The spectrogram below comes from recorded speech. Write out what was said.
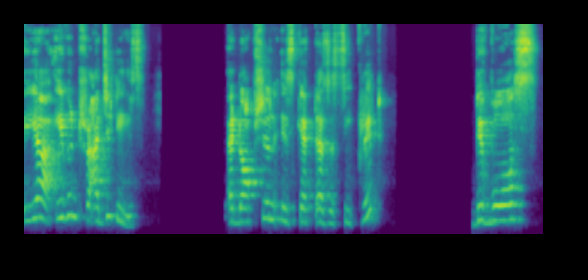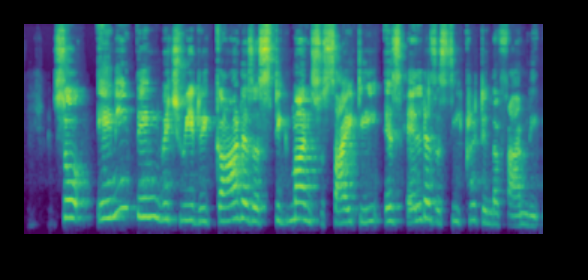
yeah, even tragedies. Adoption is kept as a secret, divorce. So, anything which we regard as a stigma in society is held as a secret in the family.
